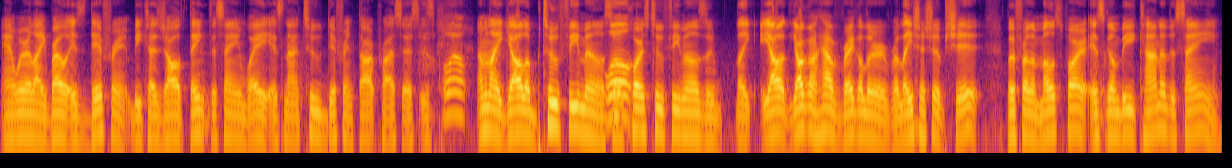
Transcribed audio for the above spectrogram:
And we are like bro it's different because y'all think the same way. It's not two different thought processes. Well, i'm like y'all are two females so of course two females are like y'all y'all gonna have regular relationship shit but for the most part it's gonna be kind of the same.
